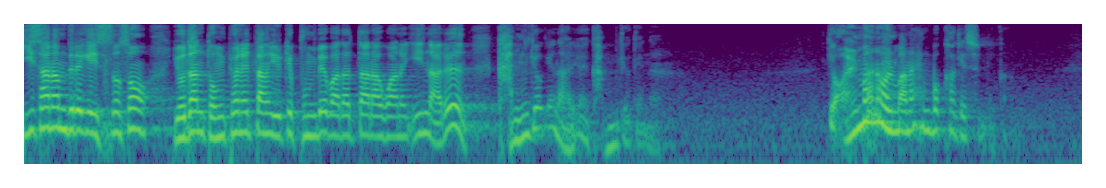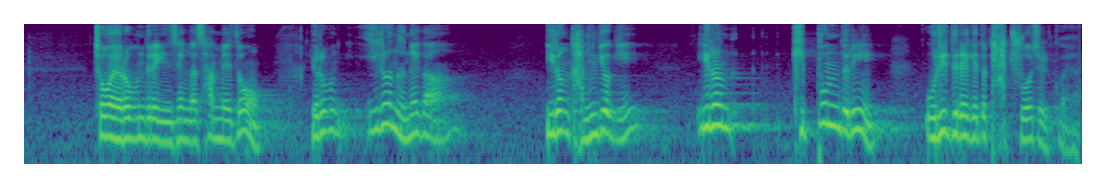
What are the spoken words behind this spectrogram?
이 사람들에게 있어서 요단 동편의 땅을 이렇게 분배받았다라고 하는 이 날은 감격의 날이에요. 감격의 날. 이게 얼마나 얼마나 행복하겠습니까? 저와 여러분들의 인생과 삶에도 여러분 이런 은혜가 이런 감격이 이런 기쁨들이 우리들에게도 다 주어질 거예요.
